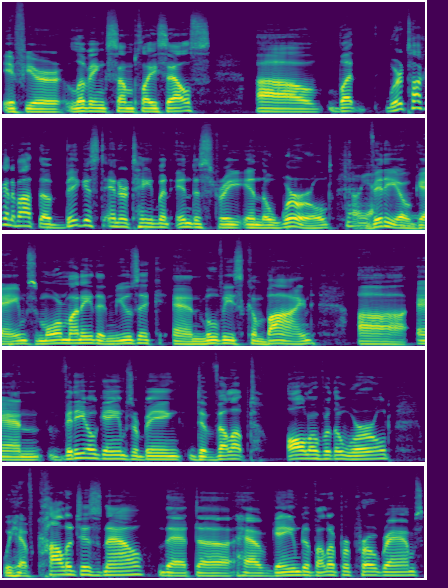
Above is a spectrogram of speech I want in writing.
if you're living someplace else. Uh, but we're talking about the biggest entertainment industry in the world Oh, yeah. video games, more money than music and movies combined. Uh, and video games are being developed all over the world. We have colleges now that uh, have game developer programs.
